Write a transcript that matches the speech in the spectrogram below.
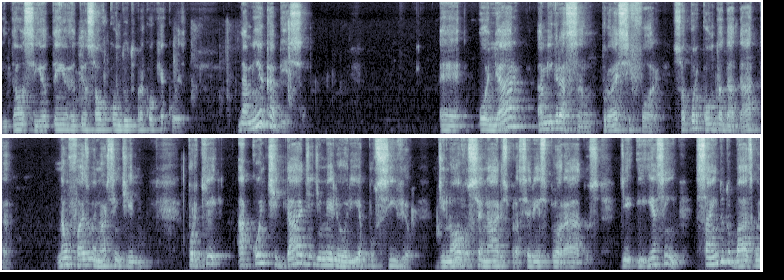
então, assim, eu tenho, eu tenho salvo-conduto para qualquer coisa. Na minha cabeça, é, olhar a migração para o S4 só por conta da data não faz o menor sentido. Porque a quantidade de melhoria possível, de novos cenários para serem explorados, de, e, e, assim, saindo do básico, eu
